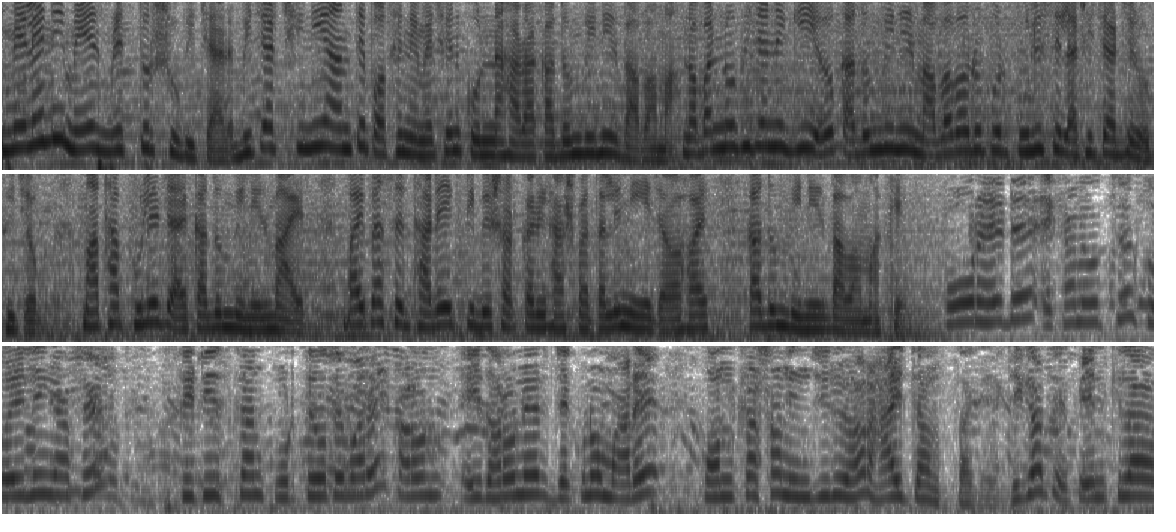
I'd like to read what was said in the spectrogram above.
মেলেনি মেয়ের মৃত্যুর সুবিচার। বিচার ছিনিয়ে আনতে পথে নেমেছেন কন্যাহারা কাদম্বিনীর বাবা মা। নবান্ন অভিযানে গিয়েও কাদম্বিনীর মা বাবার উপর পুলিশি লাঠিচার্জের অভিযোগ। মাথা ফুলে যায় কাদম্বিনীর মায়ের। বাইপাসের ধারে একটি বেসরকারি হাসপাতালে নিয়ে যাওয়া হয় কাদম্বিনীর বাবা মাকে। ফোর হেডে এখানে হচ্ছে সোয়েলিং আছে সিটি স্ক্যান করতে হতে পারে কারণ এই ধরনের যে কোনো মারে কনকাশন ইঞ্জুরি হওয়ার হাই চান্স থাকে ঠিক আছে? পেন কিলার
